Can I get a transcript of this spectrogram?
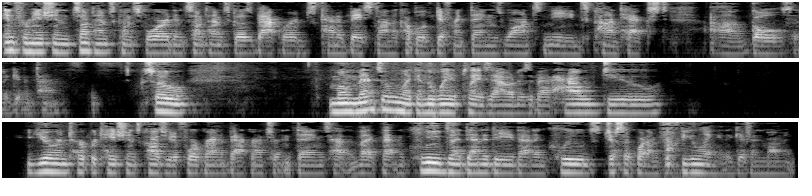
information sometimes comes forward and sometimes goes backwards, kind of based on a couple of different things wants, needs, context, uh, goals at a given time. So, momentum, like in the way it plays out, is about how do your interpretations cause you to foreground and background certain things. How, like that includes identity. That includes just like what I'm feeling at a given moment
